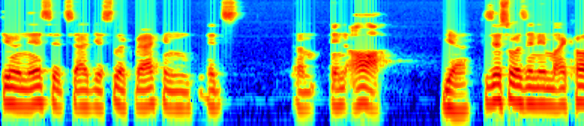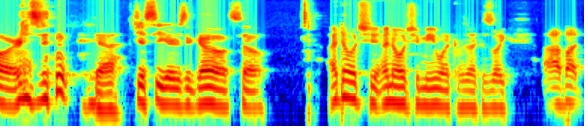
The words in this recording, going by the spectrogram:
doing this, it's I just look back and it's um, in awe Yeah. because this wasn't in my cards Yeah. just years ago. So I know what you I know what you mean when it comes out because like about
